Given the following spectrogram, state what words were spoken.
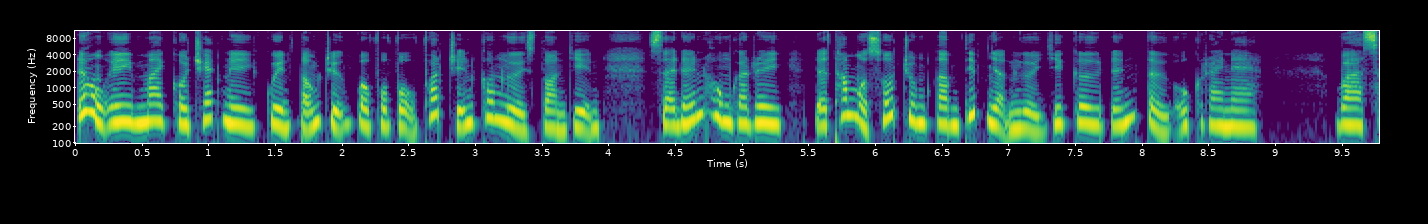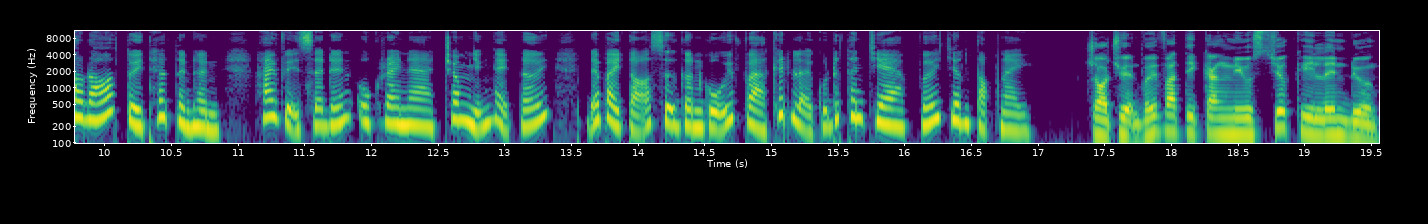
Đức Hồng Y Michael Chechny, quyền Tổng trưởng Bộ Phục vụ Phát triển Con Người Toàn diện, sẽ đến Hungary để thăm một số trung tâm tiếp nhận người di cư đến từ Ukraine. Và sau đó, tùy theo tình hình, hai vị sẽ đến Ukraine trong những ngày tới để bày tỏ sự gần gũi và khích lệ của Đức Thánh Cha với dân tộc này. Trò chuyện với Vatican News trước khi lên đường,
